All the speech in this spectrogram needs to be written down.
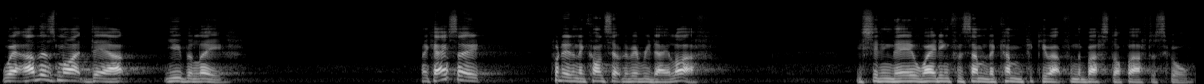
Where others might doubt, you believe. Okay, so put it in a concept of everyday life. You're sitting there waiting for someone to come and pick you up from the bus stop after school.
